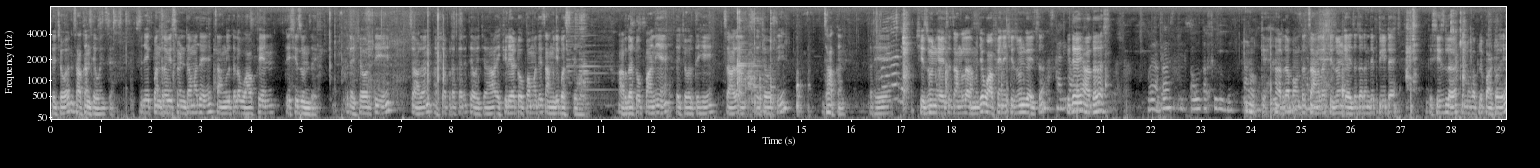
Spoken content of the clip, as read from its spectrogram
त्याच्यावर झाकण ठेवायचं आहे. म्हणजे एक पंधरा वीस मिनटामध्ये चांगलं त्याला वाफेन ते शिजून जाईल. तर याच्यावरती चाळण अशा प्रकारे ठेवायचे. हा ॲक्च्युली या टोपामध्ये चांगली बसते बघा. अर्धा टोप पाणी आहे त्याच्यावरती ही चाळण त्याच्यावरती झाकण. तर हे शिजवून घ्यायचं चांगलं म्हणजे वाफेने शिजवून घ्यायचं. किती आहे अर्धा तास. ओके अर्धा पाऊन तास चांगलं शिजवून घ्यायचं कारण ते पीठ आहे. ते शिजलं की मग आपले पाटोळे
